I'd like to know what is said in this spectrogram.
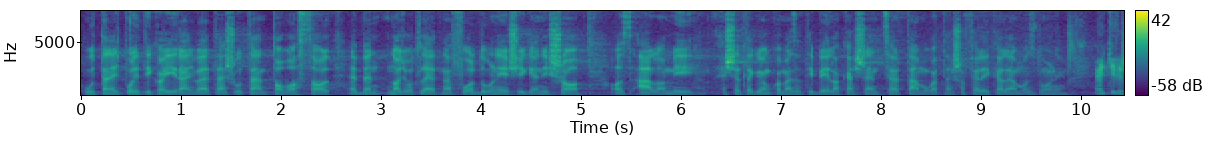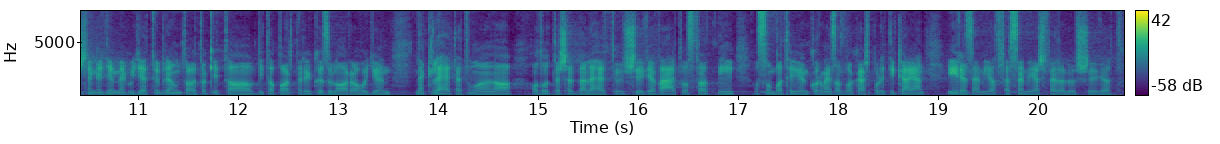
után, egy politikai irányváltás után tavasszal ebben nagyot lehetne fordulni, és igenis a, az állami, esetleg önkormányzati bélakásrendszer támogatása felé kell elmozdulni. Egy kérdést engedjen meg, ugye többre utaltak itt a vita partnerek közül arra, hogy önnek lehetett volna adott esetben lehetősége változtatni a szombathelyi önkormányzat lakáspolitikáján. Érezem miatt személyes felelősséget?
